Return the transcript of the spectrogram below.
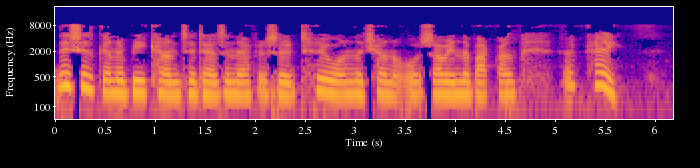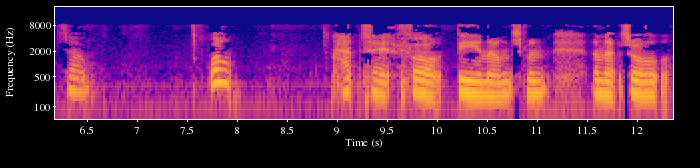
this is going to be counted as an episode 2 on the channel also in the background. Okay, so, well, that's it for the announcement, and that's all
